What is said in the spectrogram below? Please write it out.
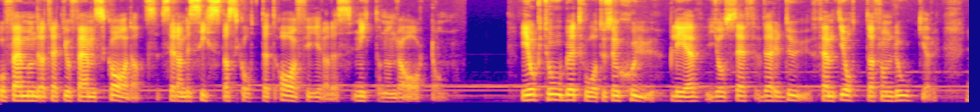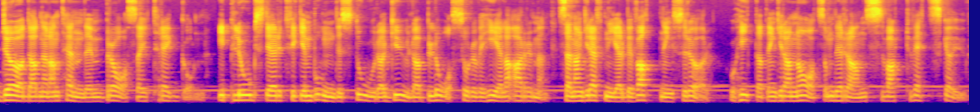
och 535 skadats sedan det sista skottet avfyrades 1918. I oktober 2007 blev Josef Verdu, 58 från Loker, dödad när han tände en brasa i trädgården. I Plogstert fick en bonde stora gula blåsor över hela armen sedan han grävt ner bevattningsrör och hittat en granat som det rann svart vätska ur.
